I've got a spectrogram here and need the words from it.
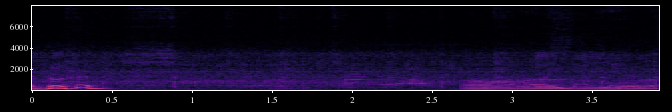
oh yeah.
